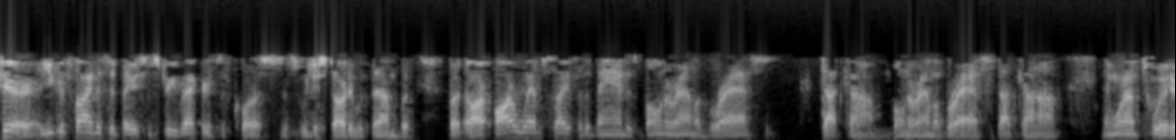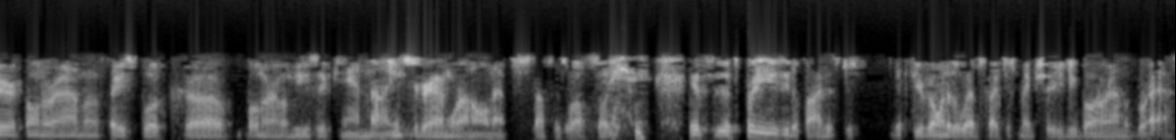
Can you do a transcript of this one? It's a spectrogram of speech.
Sure. You can find us at Basin Street Records, of course, we just started with them. But but our our website for the band is boneramabrass.com. Boneramabrass.com. and we're on Twitter at Bonerama, Facebook, uh, Bonerama Music, and uh, Instagram. We're on all that stuff as well. So it's it's pretty easy to find us. Just if you're going to the website, just make sure you do Bonerama Brass.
